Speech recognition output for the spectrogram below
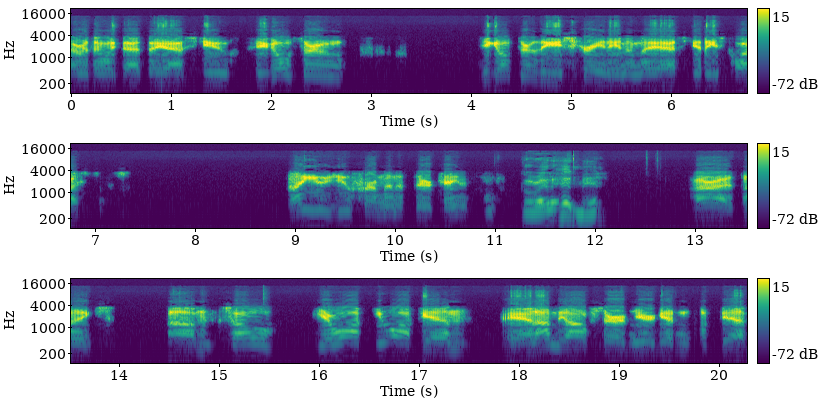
everything like that. They ask you. You go through. You go through the screening, and they ask you these questions. Can I use you for a minute there, Kane? Go right ahead, man. All right, thanks. Um, so you walk, you walk in, and I'm the officer, and you're getting hooked in.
